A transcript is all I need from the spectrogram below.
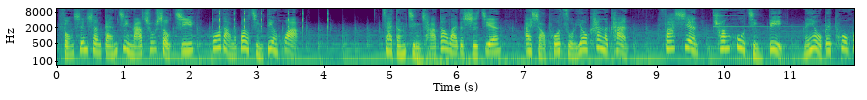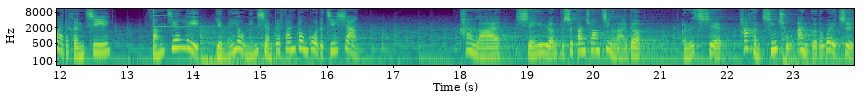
冯先生赶紧拿出手机，拨打了报警电话。在等警察到来的时间，艾小坡左右看了看，发现窗户紧闭，没有被破坏的痕迹，房间里也没有明显被翻动过的迹象。看来嫌疑人不是翻窗进来的，而且他很清楚暗格的位置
